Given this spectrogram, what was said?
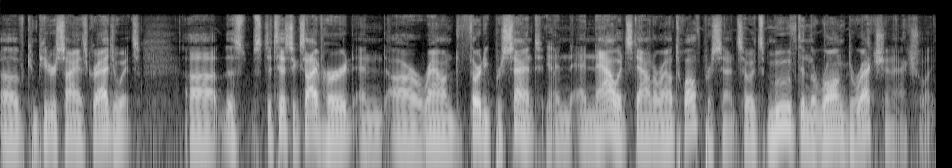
of computer science graduates. Uh, the statistics I've heard and are around 30%, yep. and, and now it's down around 12%. So it's moved in the wrong direction, actually.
